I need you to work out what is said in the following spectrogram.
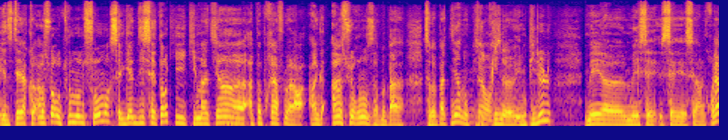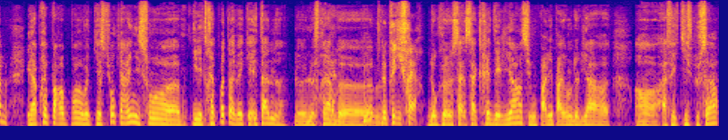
Et c'est-à-dire qu'un soir où tout le monde sombre, c'est le gars de 17 ans qui, qui maintient à peu près à flot. Alors, 1 sur 11, ça peut pas, ça peut pas tenir, donc ils Non, ont pris une, une pilule. Mais, euh, mais c'est- incroyable. Et après, par rapport à votre question, Karine, ils sont, euh, il est très pote avec Ethan, le, le frère de, Le petit frère. donc euh, ça, ça crée des liens. Si vous parliez par exemple de liens euh, en- affectifs, tout ça,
